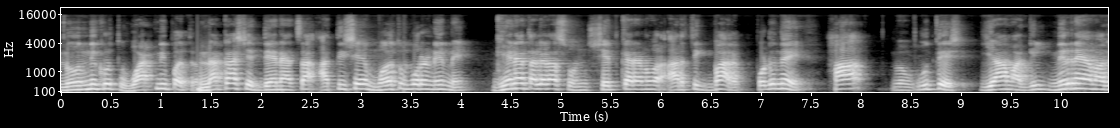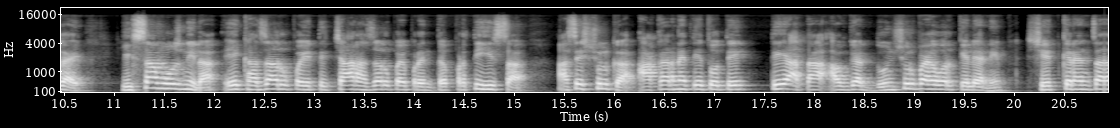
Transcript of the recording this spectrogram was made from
नोंदणीकृत वाटणीपत्र नकाशे देण्याचा अतिशय महत्त्वपूर्ण निर्णय घेण्यात आलेला असून शेतकऱ्यांवर आर्थिक भार पडू नये हा उद्देश यामागील निर्णयामागे आहे. हिस्सा मोजणीला एक हजार रुपये ते चार हजार रुपयापर्यंत प्रति हिस्सा असे शुल्क आकारण्यात येत होते. ते आता अवघ्या दोनशे रुपयावर केल्याने शेतकऱ्यांचा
